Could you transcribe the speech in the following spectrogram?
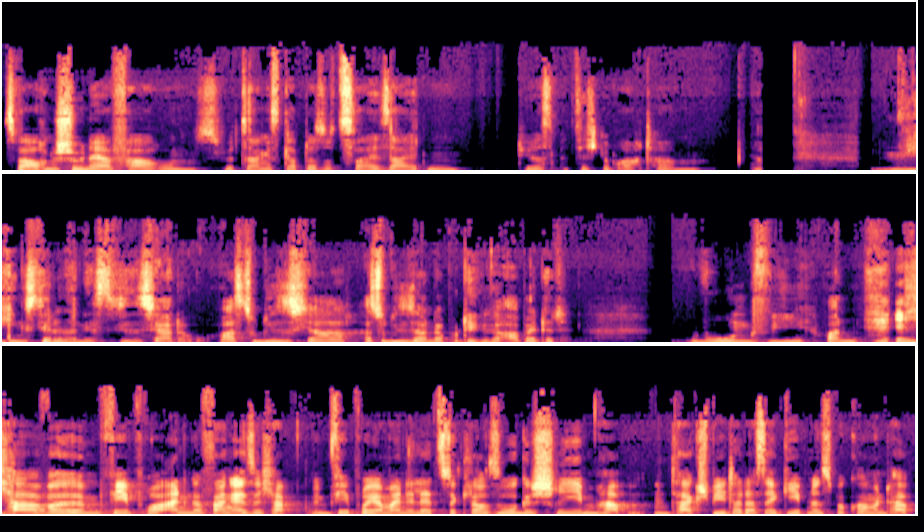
Es war auch eine schöne Erfahrung. Ich würde sagen, es gab da so zwei Seiten die das mit sich gebracht haben. Ja. Wie ging es dir denn dann jetzt dieses Jahr? Warst du dieses Jahr, hast du dieses Jahr in der Apotheke gearbeitet? Wo und wie? Wann? Ich habe im Februar angefangen, also ich habe im Februar ja meine letzte Klausur geschrieben, habe einen Tag später das Ergebnis bekommen und habe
